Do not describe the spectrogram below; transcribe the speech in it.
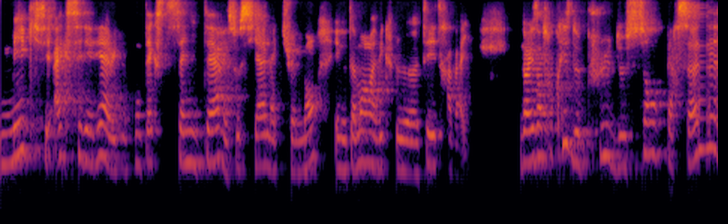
mais qui s'est accélérée avec le contexte sanitaire et social actuellement, et notamment avec le télétravail. Dans les entreprises de plus de 100 personnes,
